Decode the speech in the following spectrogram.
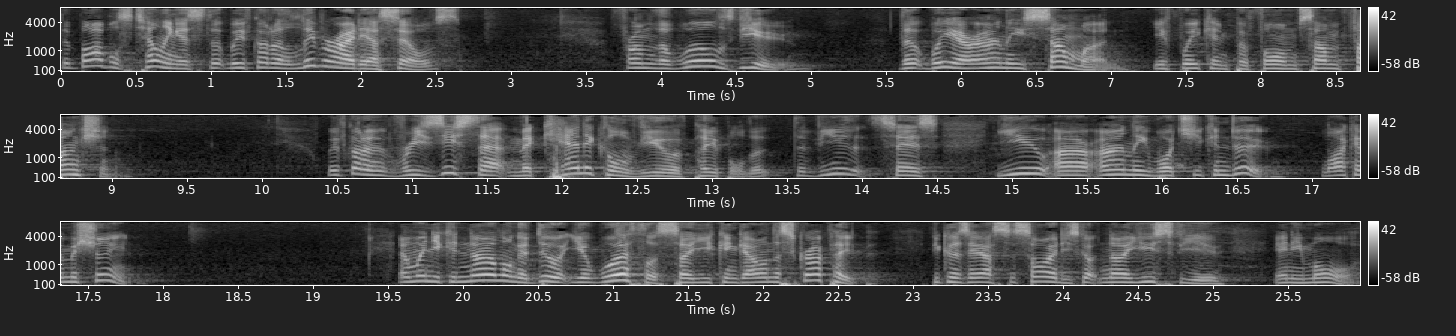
The Bible's telling us that we've got to liberate ourselves from the world's view that we are only someone if we can perform some function. We've got to resist that mechanical view of people, the, the view that says you are only what you can do, like a machine. And when you can no longer do it, you're worthless, so you can go on the scrap heap because our society's got no use for you anymore.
